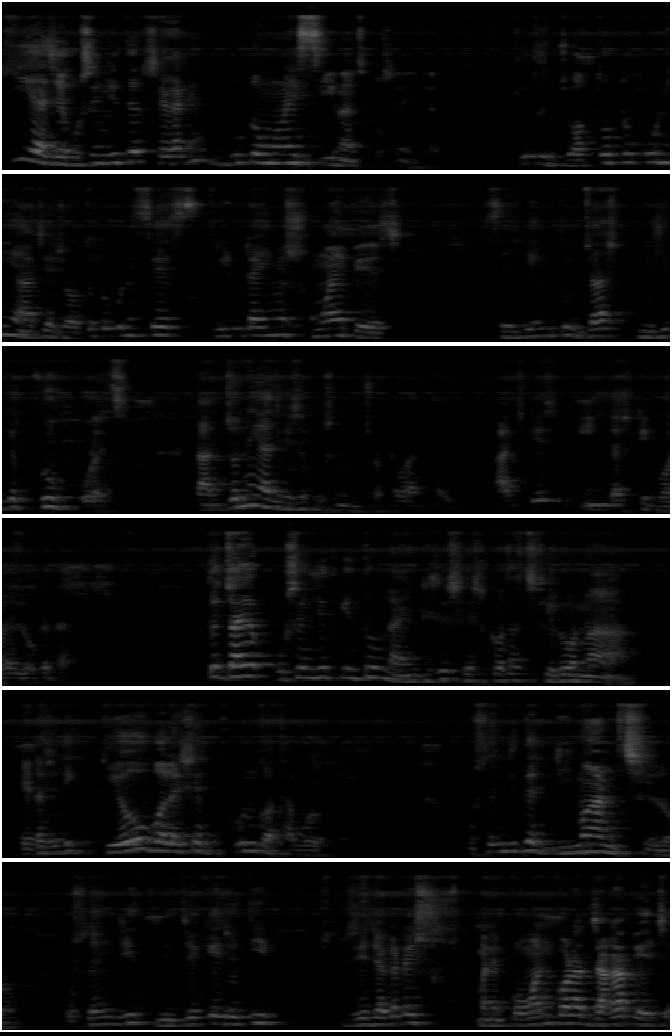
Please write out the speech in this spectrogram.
কি আছে প্রসেনজিতের? সেখানে দুটো মনে হয় সিন আছে প্রসেনজিতের। কিন্তু যতটুকুনি আছে, যতটুকুনি সে স্ক্রিন টাইমে সময় পেয়েছে, সে কিন্তু জাস্ট নিজেকে প্রুভ করেছে। তার জন্যই আজকে সে প্রসেনজিৎ চট্টোপাধ্যায়। আজকে ইন্ডাস্ট্রি বলে লোকে তাকে তো যাই হোক, প্রসেনজিৎ কিন্তু নাইনটিসের শেষ কথা ছিল না। এটা যদি কেউ বলে, সে ভুল কথা বলবে। প্রসেনজিতের ডিমান্ড ছিল। প্রসেনজিৎ নিজেকে যদি যে জায়গাটায় মানে প্রমাণ করার জায়গা পেয়েছে,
